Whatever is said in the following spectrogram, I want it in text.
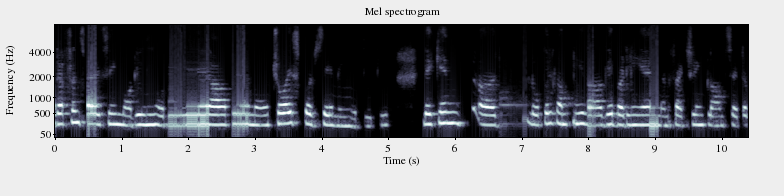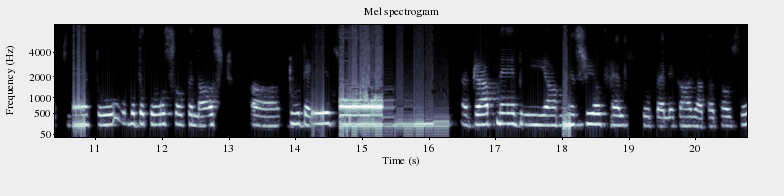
रेफरेंस प्राइसिंग मॉडल नहीं होती या नो चॉइस पर से नहीं होती थी। लेकिन लोकल कंपनीज़ आगे बढ़ी हैं मैन्युफैक्चरिंग प्लांट सेटअप किए हैं तो with the course of the last two decades DRAP ने भी या मिनिस्ट्री ऑफ़ हेल्थ जो पहले कहा जाता था उससे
